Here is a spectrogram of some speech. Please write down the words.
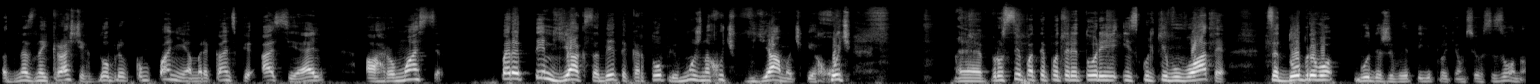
одне з найкращих добрив компанії американської ACL Агромастер. Перед тим, як садити картоплю, можна хоч в ямочки, хоч е, просипати по території і скультивувати, це добриво буде живити її протягом всього сезону.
